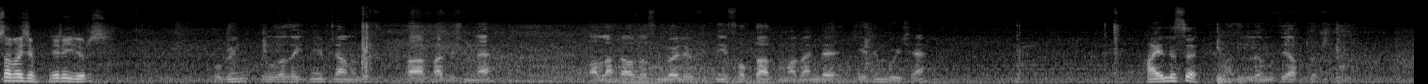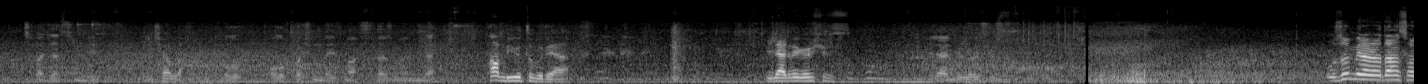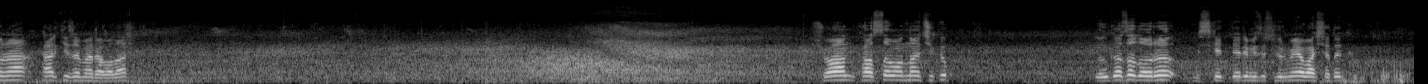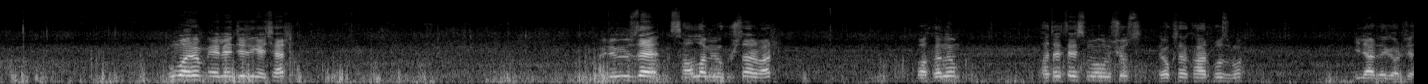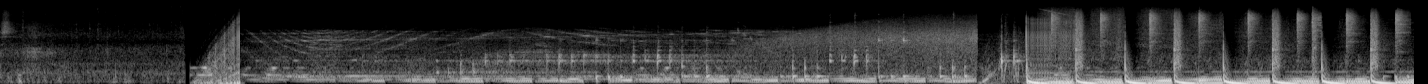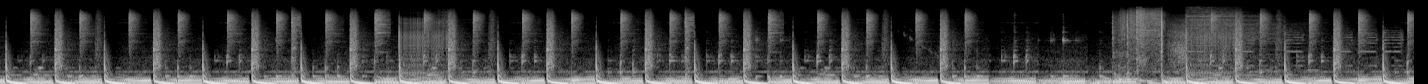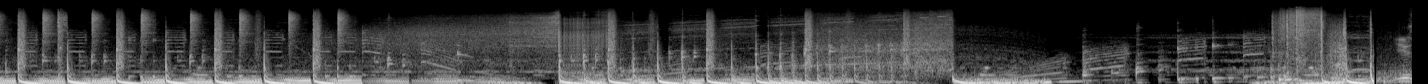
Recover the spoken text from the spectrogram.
Mustafa'cığım nereye gidiyoruz? Bugün Ilgaz'a gitmeyi planladık. Taha kardeşimle. Allah razı olsun böyle bir fitneyi soktu aklıma. Ben de girdim bu işe. Hayırlısı. Hazırlığımızı yaptık. Çıkacağız şimdi. İnşallah. Oluk, oluk başındayız maksatlarımın önünde. Tam bir YouTuber ya. İleride görüşürüz. İleride görüşürüz. Uzun bir aradan sonra herkese merhabalar. Şu an Kastamonu'dan çıkıp Ilgaz'a doğru bisikletlerimizi sürmeye başladık. Umarım eğlenceli geçer. Önümüzde sağlam yokuşlar var. Bakalım patates mi olmuşuz yoksa karpuz mu? İleride göreceğiz.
